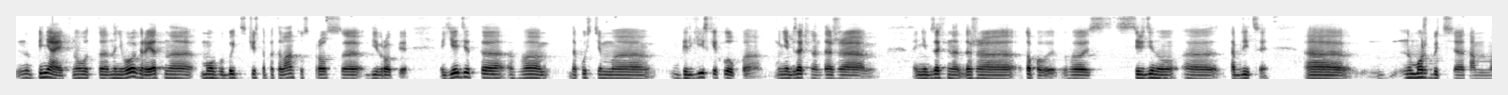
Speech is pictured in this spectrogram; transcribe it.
Ну, Пеняев, ну вот на него, вероятно, мог бы быть чисто по таланту спрос в Европе. Едет в, допустим, бельгийский клуб, э, не обязательно даже не обязательно даже топовый, в середину э, таблицы. Э, ну, может быть, э, там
